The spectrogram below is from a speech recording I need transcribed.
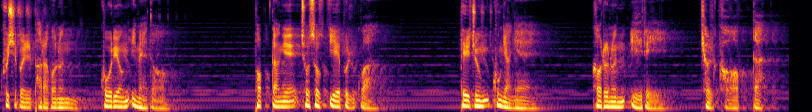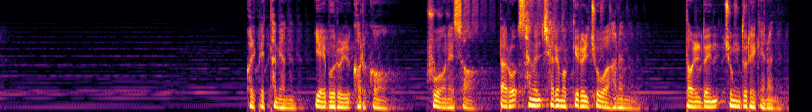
구십을 바라보는 고령임에도 법당의 조속 예불과 대중 공양에 거르는 일이 결코 없다. 걸핏하면 예불을 거르고 후원해서 따로 상을 차려 먹기를 좋아하는 덜 된 중들에게는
